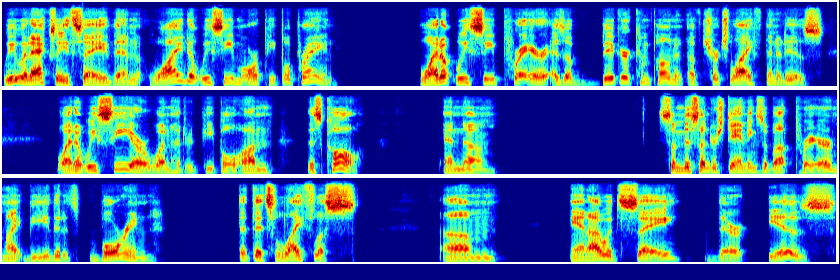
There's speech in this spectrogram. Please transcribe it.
We would actually say then, why don't we see more people praying? Why don't we see prayer as a bigger component of church life than it is? Why don't we see our 100 people on this call? And um, some misunderstandings about prayer might be that it's boring, that it's lifeless. Um, and I would say there is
